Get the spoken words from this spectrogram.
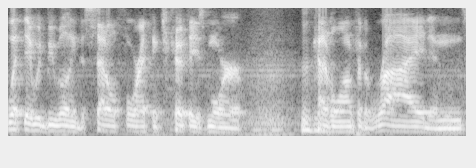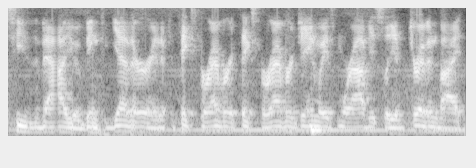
what they would be willing to settle for. I think Chakotay's more Mm-hmm. kind of along for the ride and sees the value of being together. And if it takes forever, it takes forever. Janeway's more obviously driven by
